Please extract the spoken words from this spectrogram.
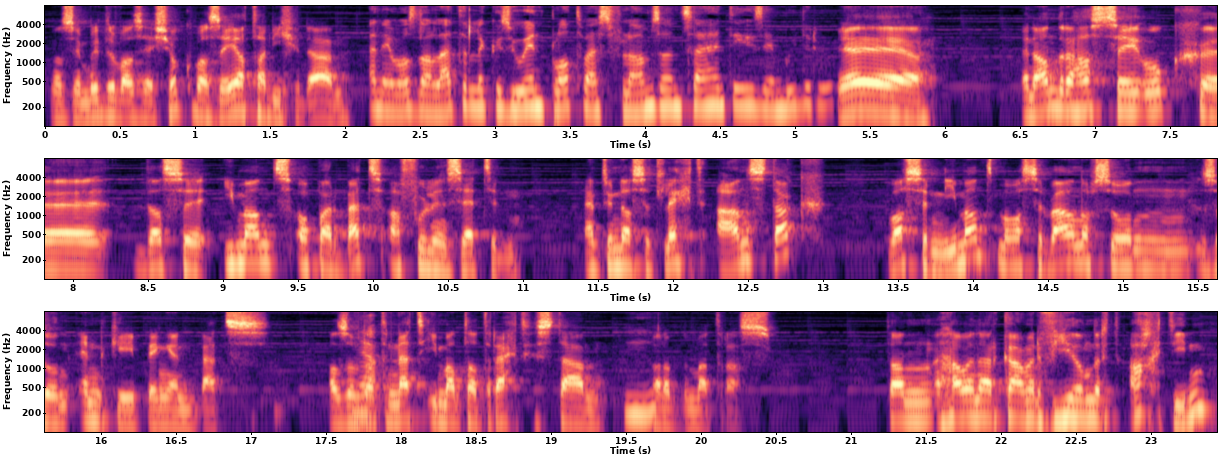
Maar zijn moeder was in shock, want zij had dat niet gedaan. En hij was dan letterlijk zo in plat West-Vlaams aan het zeggen tegen zijn moeder. ook. Ja, ja, ja. Een andere gast zei ook eh, dat ze iemand op haar bed af voelen zitten. En toen dat ze het licht aanstak, was er niemand, maar was er wel nog zo'n zo'n inkeping in bed. Alsof Ja. dat er net iemand had recht gestaan Mhm. van op de matras. Dan gaan we naar kamer 418,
